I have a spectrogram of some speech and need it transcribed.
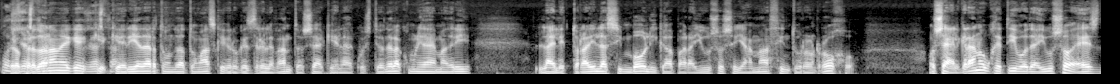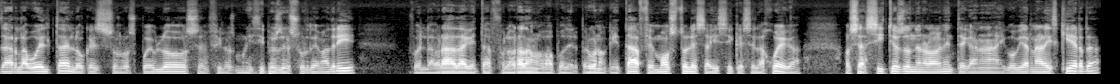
Pues Pero perdóname que, pues quería darte un dato más que creo que es relevante, o sea, que la cuestión de la Comunidad de Madrid, la electoral y la simbólica para Ayuso se llama cinturón rojo. O sea, el gran objetivo de Ayuso es dar la vuelta en lo que son los pueblos, en fin, los municipios del sur de Madrid, Fuenlabrada, Getafe, Fuenlabrada no lo va a poder, pero bueno, Getafe, Móstoles, ahí sí que se la juega. O sea, sitios donde normalmente gana y gobierna la izquierda,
